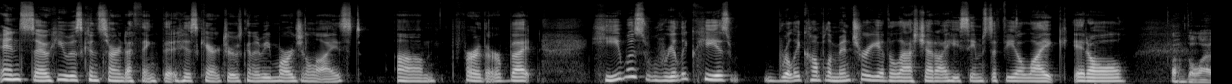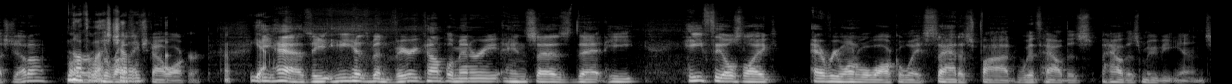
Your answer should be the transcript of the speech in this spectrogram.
And so he was concerned, I think, that his character was going to be marginalized um, further. But he was really, he is really complimentary of The Last Jedi. He seems to feel like it all. Of the Last Jedi, Not The Last Rise Jedi. of Skywalker. yeah. he has. He he has been very complimentary and says that he he feels like everyone will walk away satisfied with how this how this movie ends.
